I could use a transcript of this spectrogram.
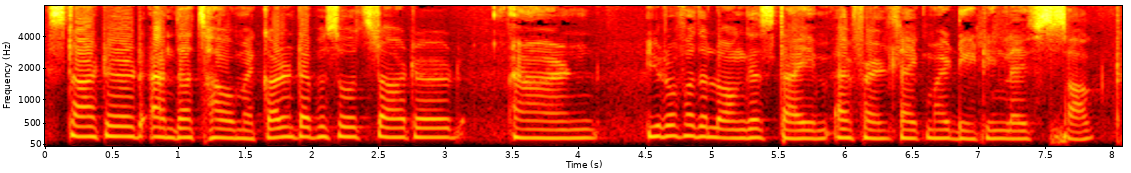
started, and that's how my current episode started. And you know, for the longest time, I felt like my dating life sucked,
